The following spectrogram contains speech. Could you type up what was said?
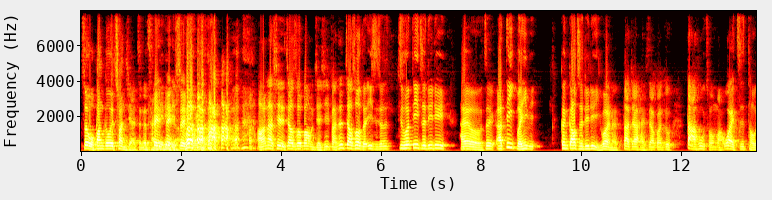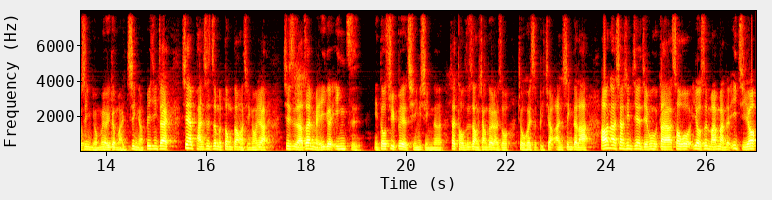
所以我帮各位串起来，整个产业链被，被你说服了。好，那谢谢教授帮我们解析。反正教授的意思就是，除了低值利率，还有这个、啊低本益比跟高值利率以外呢，大家还是要关注大户筹码、外资投信有没有一个买进啊。毕竟在现在盘势这么动荡的情况下，其实啊，在每一个因子。你都具备的情形呢，在投资上相对来说就会是比较安心的啦。好，那相信今天节目大家收获又是满满的一集哦。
